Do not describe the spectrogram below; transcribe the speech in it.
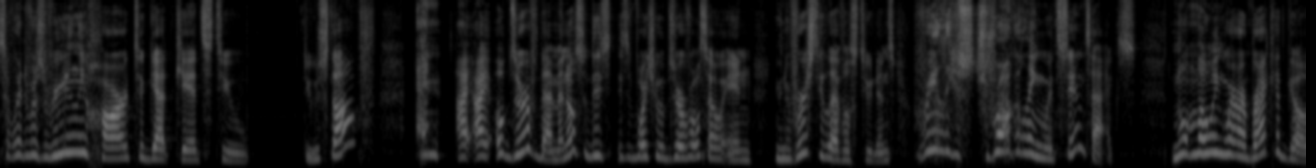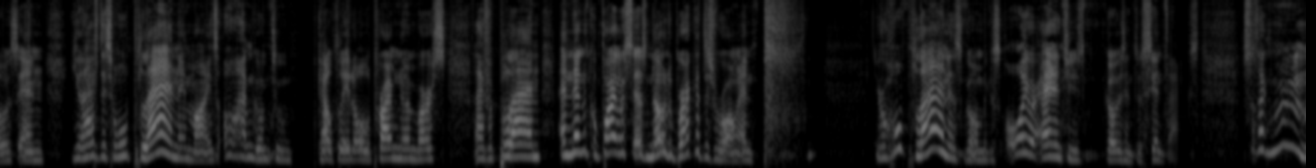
So it was really hard to get kids to do stuff. And I, I observed them, and also this is what you observe also in university level students, really struggling with syntax, not knowing where a bracket goes. And you have this whole plan in mind. Oh, I'm going to calculate all the prime numbers, and I have a plan. And then the compiler says, no, the bracket is wrong. And pff, your whole plan is gone because all your energy goes into syntax. So it's like, hmm,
